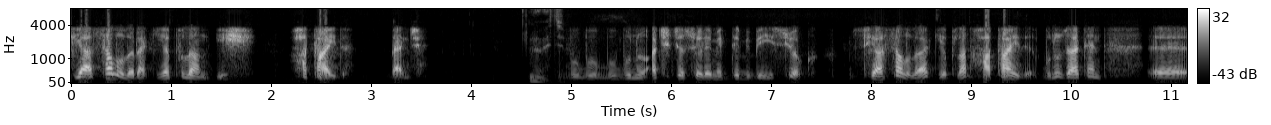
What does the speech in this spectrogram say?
siyasal olarak yapılan iş hataydı bence. Evet. Bu, bu, bu bunu açıkça söylemekte bir beis yok. Siyasal olarak yapılan hataydı. Bunu zaten e,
